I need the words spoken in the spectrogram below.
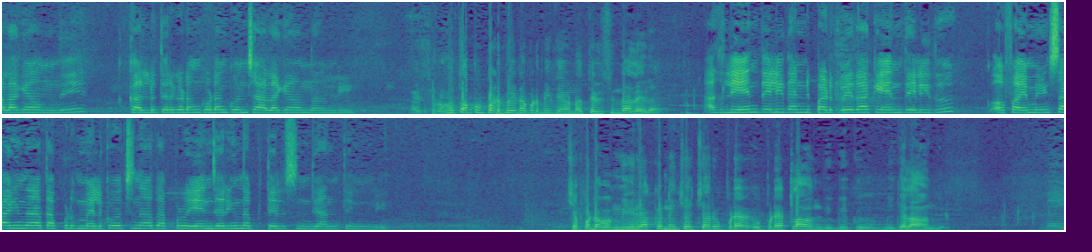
అలాగే ఉంది. కళ్ళు తిరగడం కూడా కొంచెం అలాగే ఉందండి. స్పృహ తప్పు పడిపోయినప్పుడు మీకు ఏమన్నా తెలిసిందా లేదా? అసలు ఏం తెలియదండి పడిపోయేదాకా ఏం తెలీదు. ఫైవ్ మినిట్స్ ఆగిన తర్వాత అప్పుడు మెలకు వచ్చిన తర్వాత అప్పుడు ఏం జరిగిందో అప్పుడు తెలిసింది అంతేండి. చెప్పండి మీరు ఎక్కడి నుంచి వచ్చారు? ఇప్పుడు ఇప్పుడు ఎట్లా ఉంది? మీకు మీకు ఎలా ఉంది? మేము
